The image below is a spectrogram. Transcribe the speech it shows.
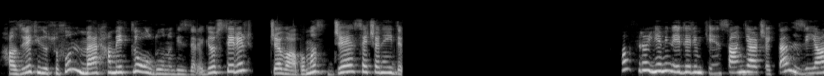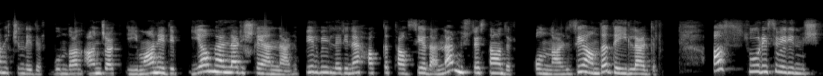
Hazreti Yusuf'un merhametli olduğunu bizlere gösterir. Cevabımız C seçeneğidir. Hasra yemin ederim ki insan gerçekten ziyan içindedir. Bundan ancak iman edip iyi ameller işleyenler, birbirlerine hakkı tavsiye edenler müstesnadır. Onlar ziyanda değillerdir. As suresi verilmiş.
